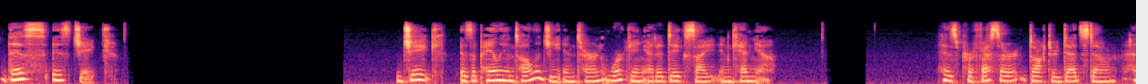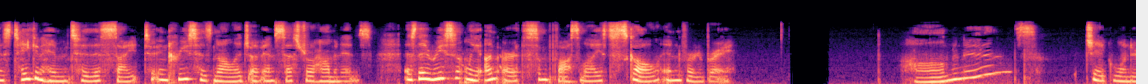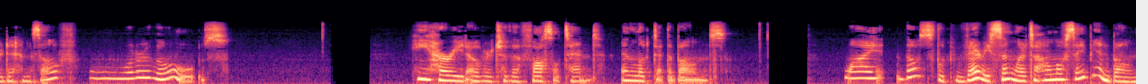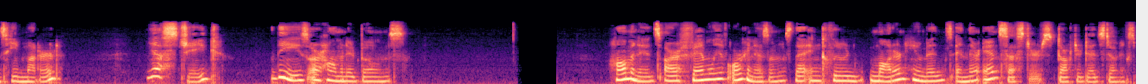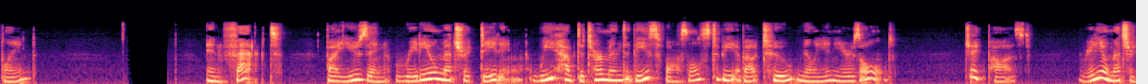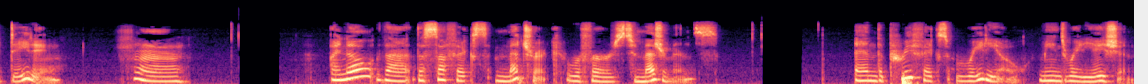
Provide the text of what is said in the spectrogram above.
This is Jake. Jake is a paleontology intern working at a dig site in Kenya. His professor, Dr. Deadstone, has taken him to this site to increase his knowledge of ancestral hominids, as they recently unearthed some fossilized skull and vertebrae. Hominids? Jake wondered to himself. What are those? He hurried over to the fossil tent and looked at the bones. Why, those look very similar to Homo sapien bones, he muttered. Yes, Jake, these are hominid bones. Hominids are a family of organisms that include modern humans and their ancestors, Dr. Deadstone explained. In fact, by using radiometric dating, we have determined these fossils to be about 2 million years old. Jake paused. Radiometric dating? Hmm. I know that the suffix metric refers to measurements, and the prefix radio means radiation.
